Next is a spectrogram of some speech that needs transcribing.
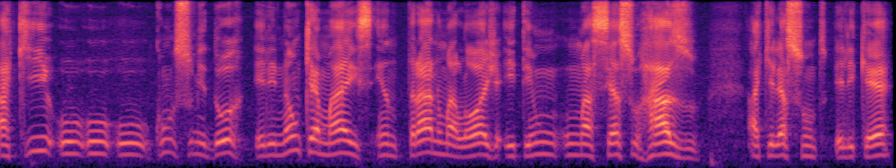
Aqui o, o, o, consumidor ele não quer mais entrar numa loja e ter um, um acesso raso àquele assunto. Ele quer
